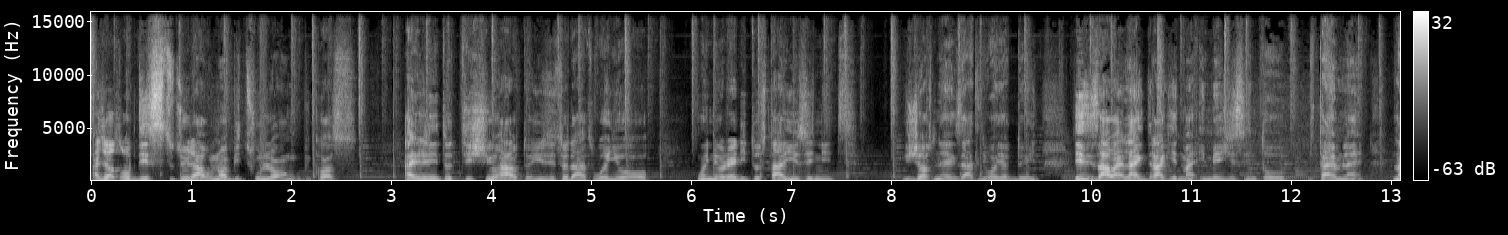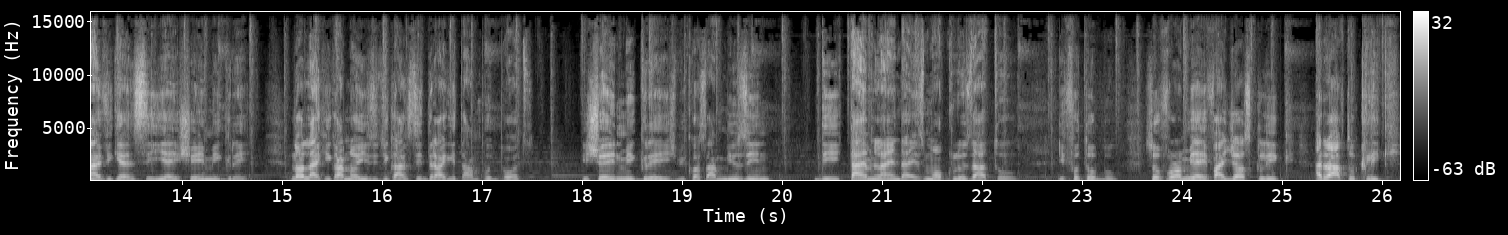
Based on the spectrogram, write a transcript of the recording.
I just hope this tutorial will not be too long because I really need to teach you how to use it so that when you're when you're ready to start using it, you just know exactly what you're doing. This is how I like dragging my images into the timeline. Now, if you can see here, it's showing me gray. Not like you cannot use it, you can still drag it and put, but it's showing me grayish because I'm using the timeline that is more closer to the photo book. So from here, if I just click, I don't have to click.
